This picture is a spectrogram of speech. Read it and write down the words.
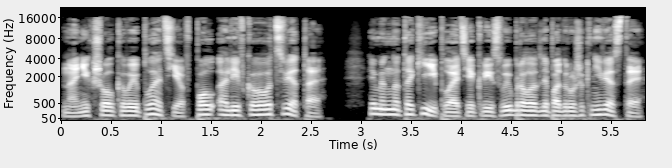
На них шелковые платья в пол оливкового цвета. Именно такие платья Крис выбрала для подружек невесты.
